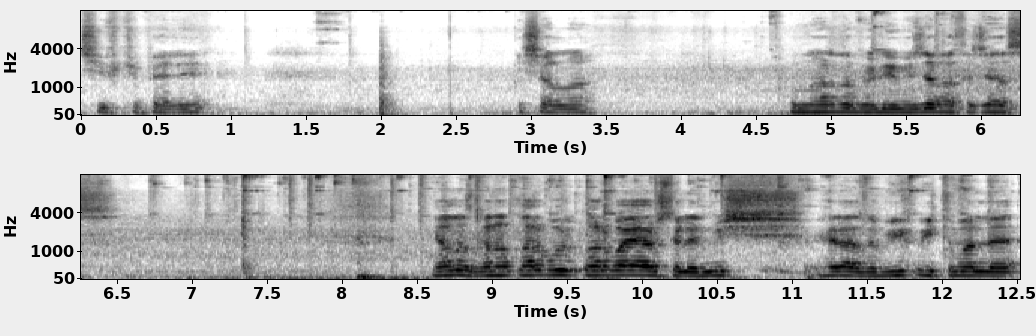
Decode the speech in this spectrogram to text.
Çift küpeli. İnşallah bunları da bölüğümüze katacağız. Yalnız kanatları kuyrukları bayağı örselenmiş. Herhalde büyük bir ihtimalle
